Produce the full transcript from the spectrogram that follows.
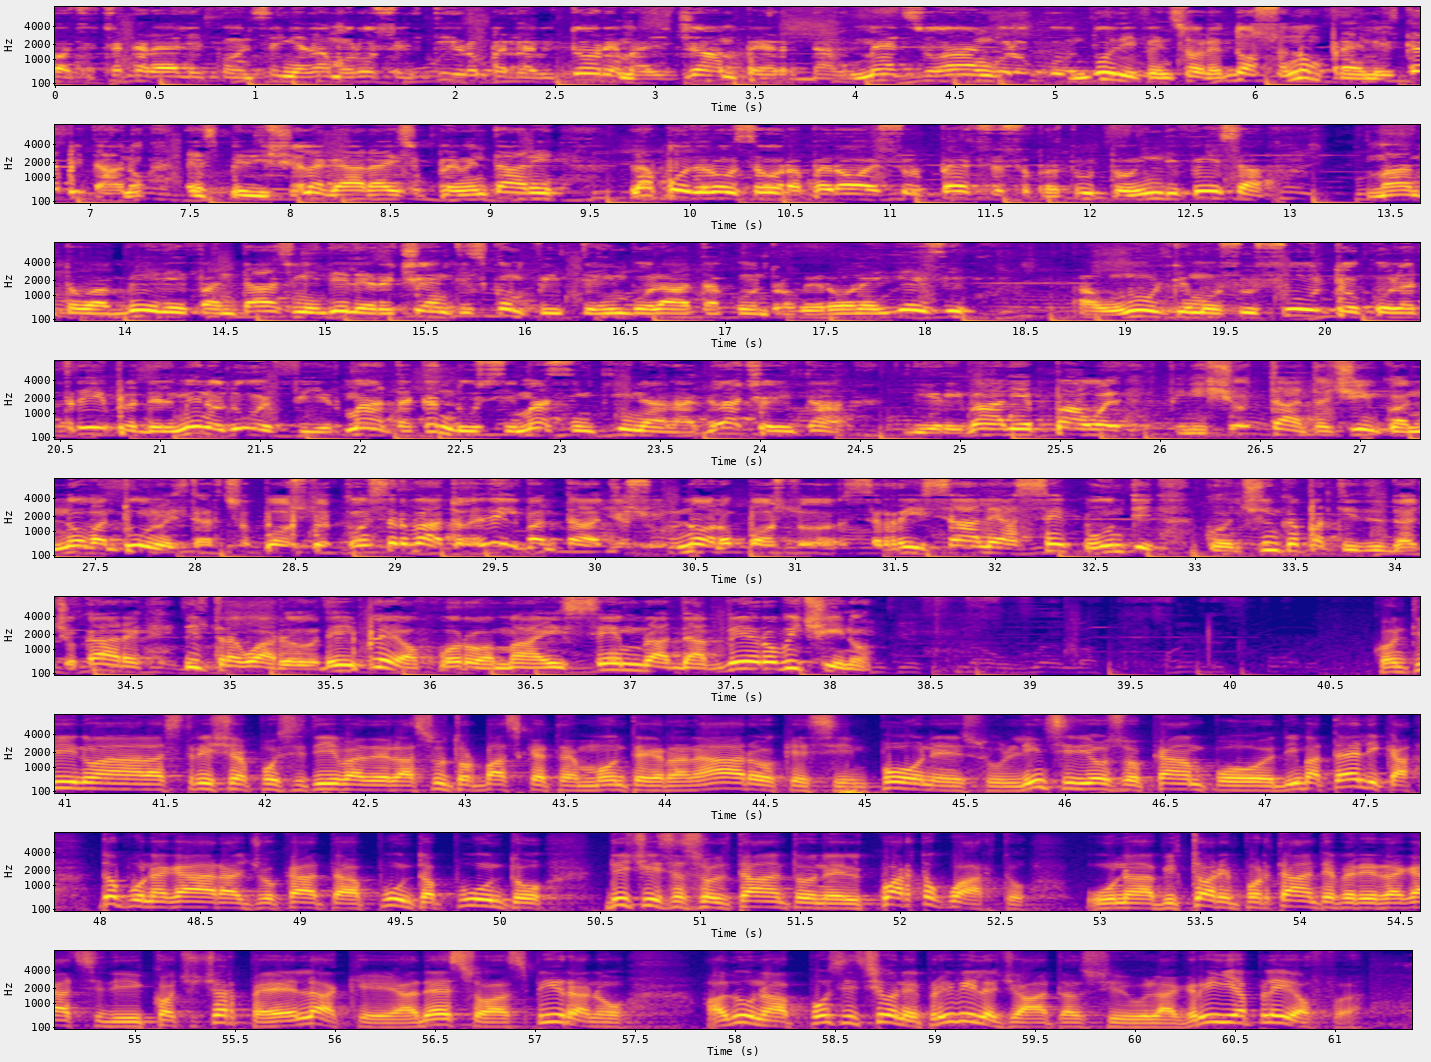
Coach Ceccarelli consegna ad Amoroso il tiro per la vittoria ma il jumper dal mezzo angolo con due difensori addosso non preme il capitano e spedisce la gara ai supplementari. La poderosa ora però è sul pezzo e soprattutto in difesa Mantova vede i fantasmi delle recenti sconfitte in volata contro Verona e Iesi. A un ultimo sussulto con la tripla del meno 2 firmata Candussi ma si inchina alla glacialità di rivali e Powell. Finisce 85 a 91 il terzo posto è conservato ed il vantaggio sul nono posto risale a 6 punti con 5 partite da giocare. Il traguardo dei playoff ormai sembra davvero vicino Continua la striscia positiva della Sutor Basket Montegranaro che si impone sull'insidioso campo di Matelica dopo una gara giocata punto a punto decisa soltanto nel quarto quarto. Una vittoria importante per i ragazzi di Coach Ciarpella che adesso aspirano ad una posizione privilegiata sulla griglia playoff.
